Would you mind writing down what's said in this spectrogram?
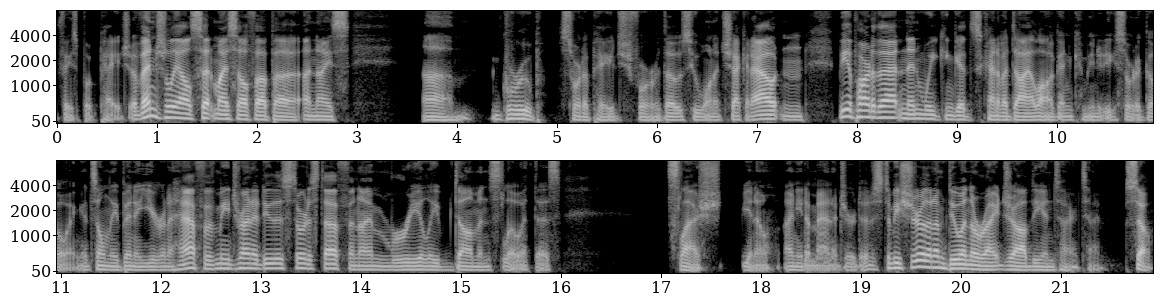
Facebook page. Eventually, I'll set myself up a, a nice um, group sort of page for those who want to check it out and be a part of that, and then we can get kind of a dialogue and community sort of going. It's only been a year and a half of me trying to do this sort of stuff, and I'm really dumb and slow at this. Slash, you know, I need a manager to just to be sure that I'm doing the right job the entire time. So,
